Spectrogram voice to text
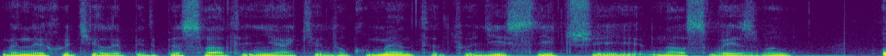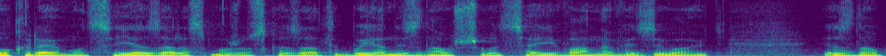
Ми не хотіли підписати ніякі документи, тоді слідчий нас визвав окремо. Це я зараз можу сказати, бо я не знав, що отця Івана визивають. Я знав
